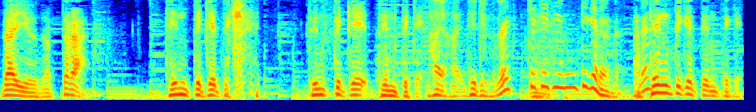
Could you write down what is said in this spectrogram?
太夫だったら、てんてけてけ、てんてけてんてけ。はいはい、出てくるね。てけてんてけなんですね。あてんてけてんてけ。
